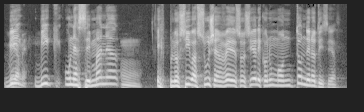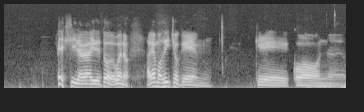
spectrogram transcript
Vi, Dígame. vi una semana Mm. explosiva suya en redes sociales con un montón de noticias. Sí, hay de todo. Bueno, habíamos dicho que, mm, que con eh,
